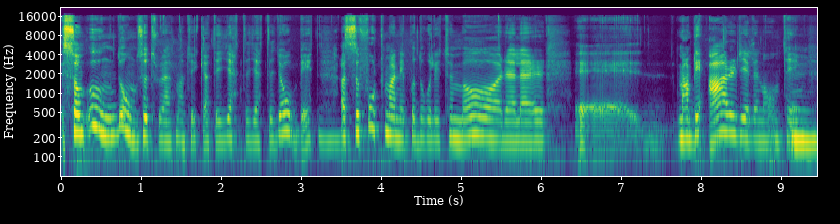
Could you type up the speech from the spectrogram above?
Som ungdom så tror jag att man tycker att det är jätte, jättejobbigt. Att så fort man är på dåligt humör eller eh, man blir arg eller någonting Mm.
